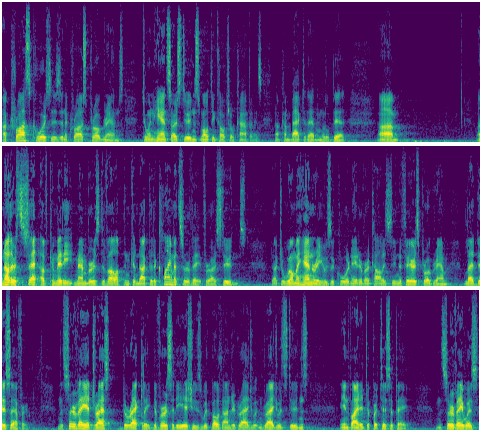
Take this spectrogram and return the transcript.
across courses and across programs to enhance our students' multicultural competence. And I'll come back to that in a little bit. Um, another set of committee members developed and conducted a climate survey for our students. Dr. Wilma Henry, who's the coordinator of our College Student Affairs program, led this effort. And the survey addressed directly diversity issues with both undergraduate and graduate students invited to participate. And the survey was,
